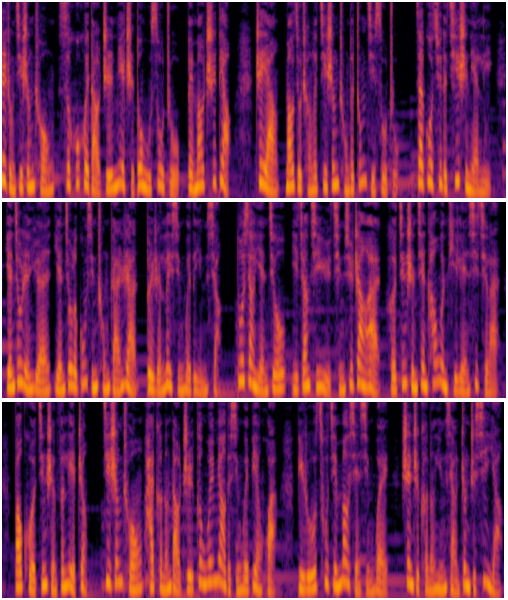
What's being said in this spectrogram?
这种寄生虫似乎会导致啮齿动物宿主被猫吃掉，这样猫就成了寄生虫的终极宿主。在过去的七十年里，研究人员研究了弓形虫感染对人类行为的影响。多项研究已将其与情绪障碍和精神健康问题联系起来，包括精神分裂症。寄生虫还可能导致更微妙的行为变化，比如促进冒险行为，甚至可能影响政治信仰。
